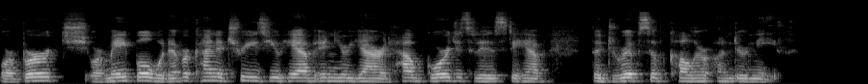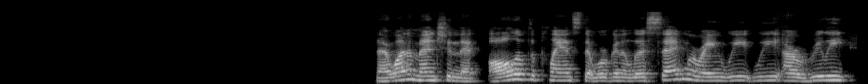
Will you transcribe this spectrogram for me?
or birch or maple, whatever kind of trees you have in your yard. How gorgeous it is to have the drifts of color underneath. And I want to mention that all of the plants that we're going to list, Sag-Moraine, we we are really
